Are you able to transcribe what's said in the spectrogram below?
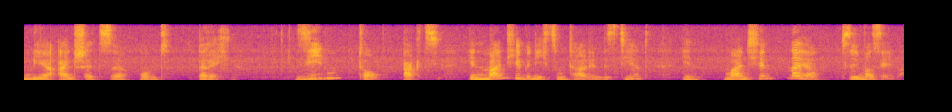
mir einschätze und berechne. Sieben Top-Aktien. In manche bin ich zum Teil investiert, in manchen, naja, sehen wir selber.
